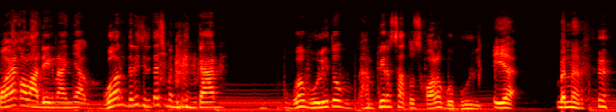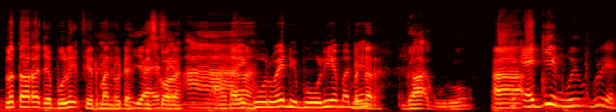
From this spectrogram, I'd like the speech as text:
Pokoknya kalau ada yang nanya, gue kan tadi cerita cuma dikit kan. Gue bully tuh hampir satu sekolah gue bully. Iya, bener. Lu tau Raja Bully Firman udah Iya, di sekolah. SMA. kayak gurunya dibully sama dia Bener. Enggak guru. Eh, Eh, Egi yang guru, guru ya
